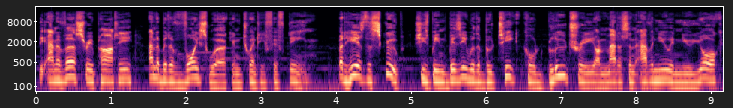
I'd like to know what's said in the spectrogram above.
The Anniversary Party, and a bit of voice work in 2015. But here's the scoop she's been busy with a boutique called Blue Tree on Madison Avenue in New York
